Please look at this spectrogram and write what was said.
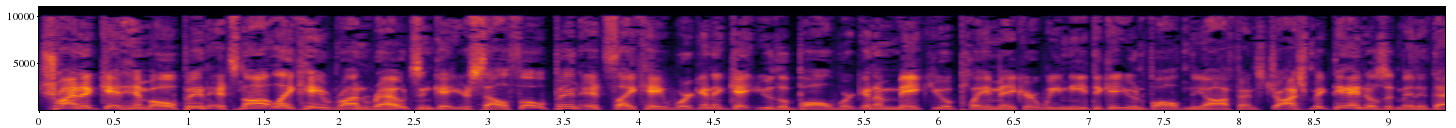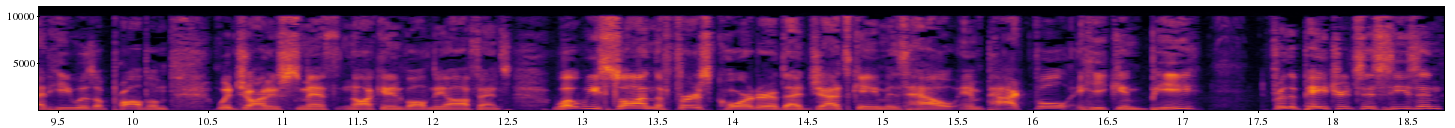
trying to get him open. It's not like, hey, run routes and get yourself open. It's like, hey, we're going to get you the ball. We're going to make you a playmaker. We need to get you involved in the offense. Josh McDaniels admitted that he was a problem with Jonnu Smith not getting involved in the offense. What we saw in the first quarter of that Jets game is how impactful he can be for the Patriots this season.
